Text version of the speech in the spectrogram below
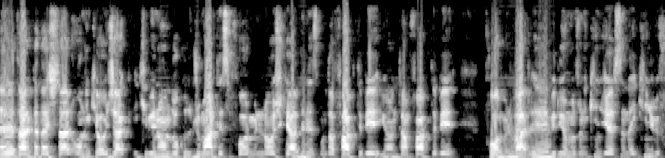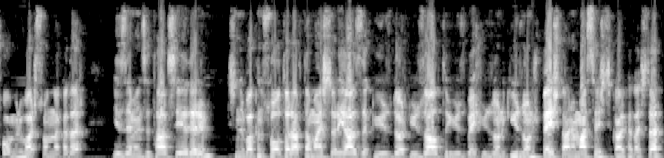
Evet arkadaşlar 12 Ocak 2019 Cumartesi formülüne hoş geldiniz. Burada farklı bir yöntem, farklı bir formül var. Ee, videomuzun ikinci yarısında ikinci bir formül var. Sonuna kadar izlemenizi tavsiye ederim. Şimdi bakın sol tarafta maçları yazdık. 104, 106, 105, 112, 113. 5 tane maç seçtik arkadaşlar.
